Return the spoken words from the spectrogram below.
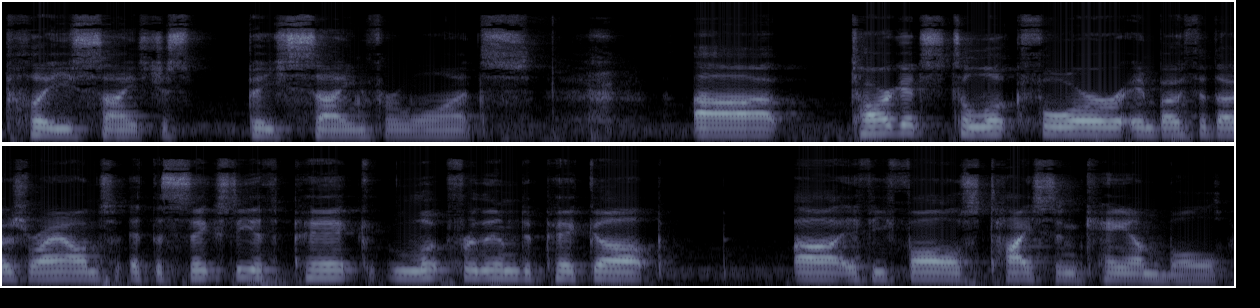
please, Saints, just be sane for once. Uh, targets to look for in both of those rounds. At the 60th pick, look for them to pick up, uh, if he falls, Tyson Campbell,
